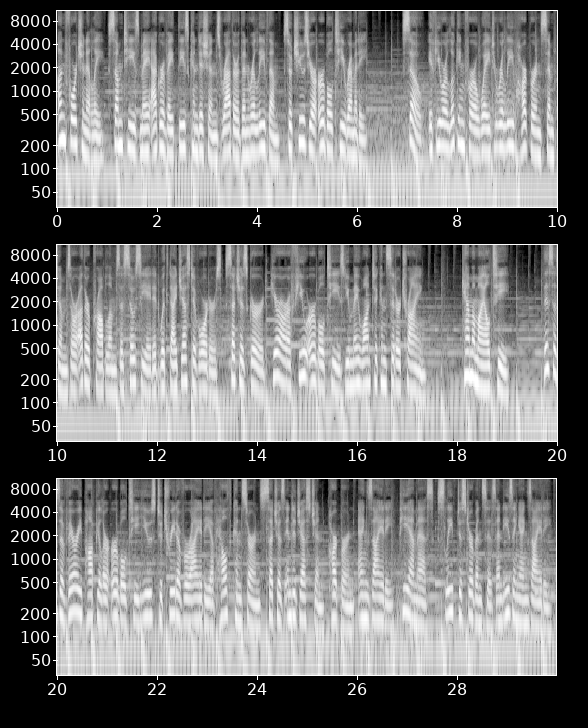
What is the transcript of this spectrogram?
Unfortunately, some teas may aggravate these conditions rather than relieve them, so choose your herbal tea remedy. So, if you are looking for a way to relieve heartburn symptoms or other problems associated with digestive orders, such as GERD, here are a few herbal teas you may want to consider trying. Chamomile tea. This is a very popular herbal tea used to treat a variety of health concerns such as indigestion, heartburn, anxiety, PMS, sleep disturbances and easing anxiety.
